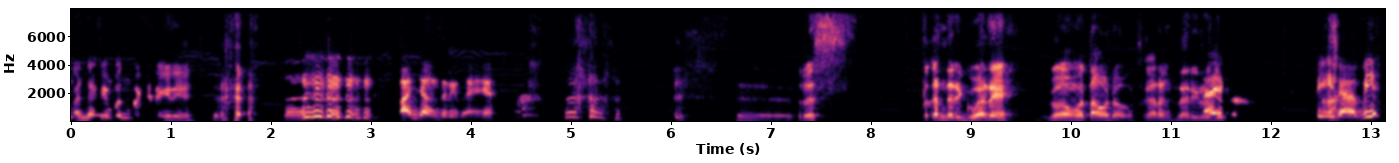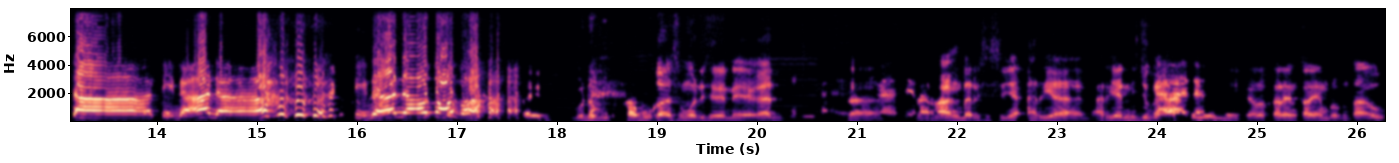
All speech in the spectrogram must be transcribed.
Panjang ya buat bagian yang ini ya panjang ceritanya. Eh, terus itu kan dari gua nih. Gua gak mau tahu dong. Sekarang dari lu juga. Tidak bisa tidak ada tidak ada apa-apa. Gua udah buka-buka semua di sini nih ya kan? Nah, Enggak sih, Ren. sekarang dari sisinya Aryan Aryan ini juga ada nih kalau kalian-kalian belum tahu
